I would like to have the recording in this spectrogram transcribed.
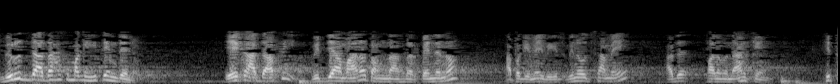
විරුද්ධ අදහස මගේ හිතෙන් දෙනවා. ඒක අද අපි විද්‍යාමානව තමුන්නාන්සලට පෙන්නනවා. අපගේ මේ විනෝද සමයේ අද පළවෙනි අංකයෙන්. හිත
